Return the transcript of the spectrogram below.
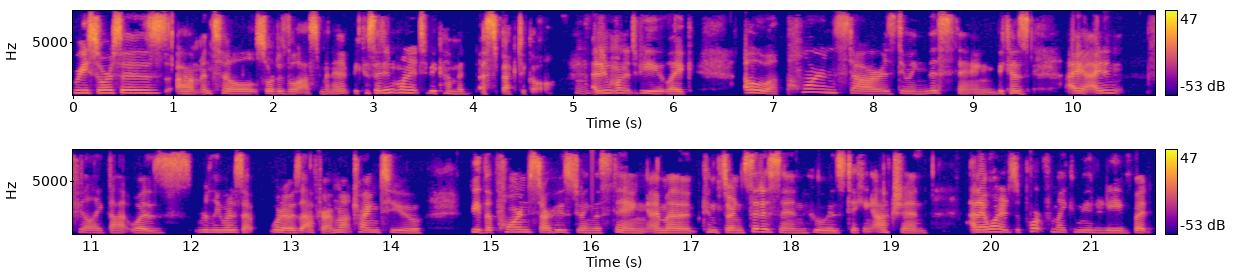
resources um, until sort of the last minute because I didn't want it to become a, a spectacle. Mm-hmm. I didn't want it to be like, oh, a porn star is doing this thing because I, I didn't feel like that was really what is that what I was after. I'm not trying to be the porn star who's doing this thing. I'm a concerned citizen who is taking action, and I wanted support from my community, but.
